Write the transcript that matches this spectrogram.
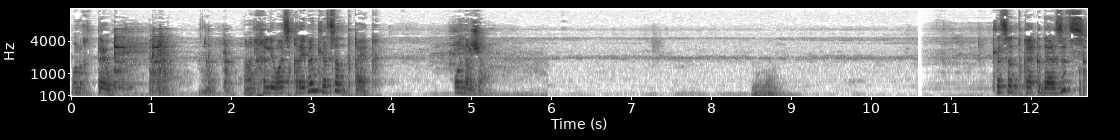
ونغطيوها. غنخليوها تقريبا ثلاثة دقائق. ونرجع. ثلاثة دقائق دازت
